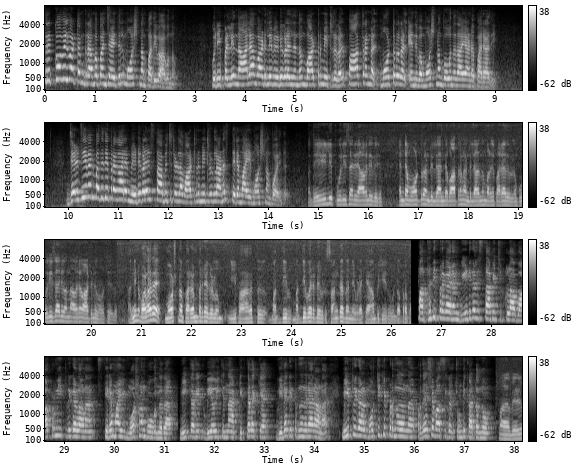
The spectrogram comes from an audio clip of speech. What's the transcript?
തൃക്കോവിൽവട്ടം ഗ്രാമപഞ്ചായത്തിൽ മോഷണം പതിവാകുന്നു. കുരിപ്പള്ളി നാലാം വാർഡിലെ വീടുകളിൽ നിന്നും വാട്ടർ മീറ്ററുകൾ പാത്രങ്ങൾ മോട്ടോറുകൾ എന്നിവ മോഷണം പോകുന്നതായാണ് പരാതി. ജൽജീവൻ പദ്ധതി പ്രകാരം വീടുകളിൽ സ്ഥാപിച്ചിട്ടുള്ള വാട്ടർ മീറ്ററുകളാണ് സ്ഥിരമായി മോഷണം പോയത്. ഡെയിലി പോലീസുകാർ രാവിലെ വരും. എന്റെ മോട്ടർ കണ്ടില്ല എന്റെ പാത്രം കണ്ടില്ല എന്നും പറഞ്ഞ് പരാതി കൊടുക്കും. പോലീസുകാർ വന്ന് അവരെ വാട്ടിന് പോകത്തേ ഉള്ളൂ. അങ്ങനെ വളരെ മോഷണ പരമ്പരകളും ഈ ഭാഗത്ത് മദ്യ മദ്യപരുടെ ഒരു സംഘം തന്നെ ഇവിടെ ക്യാമ്പ് ചെയ്തുകൊണ്ട് അപ്പുറത്ത് പദ്ധതി പ്രകാരം വീടുകളിൽ സ്ഥാപിച്ചിട്ടുള്ള വാട്ടർ മീറ്ററുകളാണ് സ്ഥിരമായി മോഷണം പോകുന്നത്. മീറ്ററിൽ ഉപയോഗിക്കുന്ന പിത്തളയ്ക്ക് വില കിട്ടുന്നതിനാലാണ് മീറ്ററുകൾ മോഷ്ടിക്കപ്പെടുന്നതെന്ന് പ്രദേശവാസികൾ ചൂണ്ടിക്കാട്ടുന്നു.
